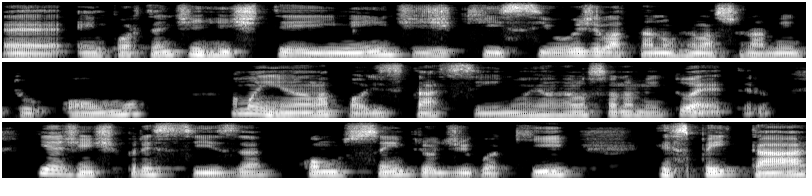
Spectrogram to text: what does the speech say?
é, é importante a gente ter em mente de que se hoje ela está num relacionamento homo, amanhã ela pode estar sim num relacionamento hétero. E a gente precisa, como sempre eu digo aqui, respeitar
